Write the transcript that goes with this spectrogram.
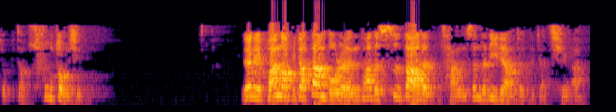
就比较粗重性；，如果你烦恼比较淡薄的人，他的四大的产生的力量就比较轻安。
